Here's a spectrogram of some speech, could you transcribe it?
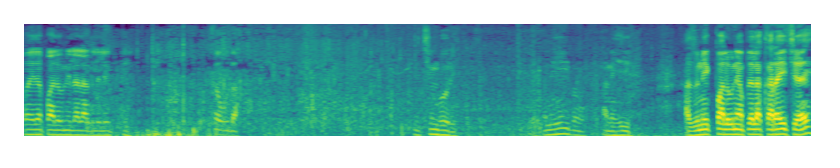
पहिल्या पालवणीला लागलेली आहेत ती चौदा. ही चिंबोरी. आणि ही बघ आणि ही. अजून एक पालवणी आपल्याला करायची आहे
